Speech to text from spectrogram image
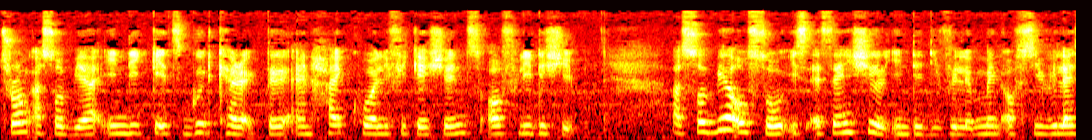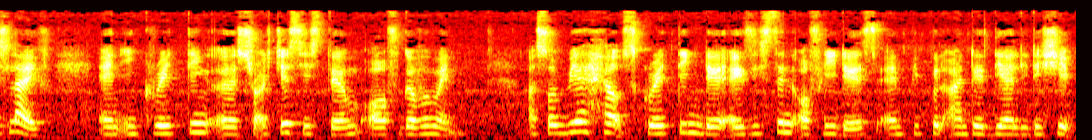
strong asobia indicates good character and high qualifications of leadership. Asobia also is essential in the development of civilized life and in creating a structured system of government. Asobia helps creating the existence of leaders and people under their leadership.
